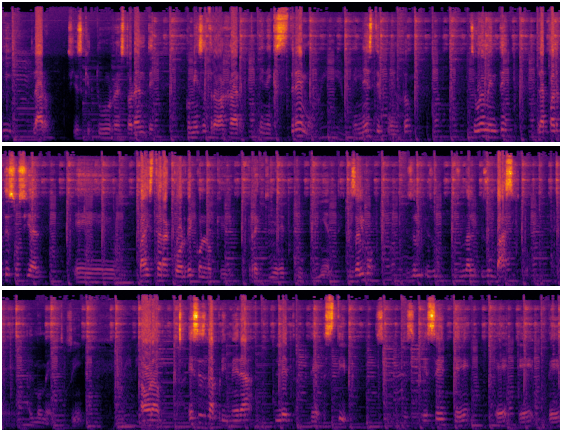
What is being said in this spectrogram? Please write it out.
Y claro, si es que tu restaurante comienza a trabajar en extremo en este punto, seguramente la parte social eh, va a estar acorde con lo que requiere tu cliente. Es algo, es, un, básico eh, al momento, ¿sí? Ahora, esa es la primera letra de Steve. Es S-T-E-E-P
